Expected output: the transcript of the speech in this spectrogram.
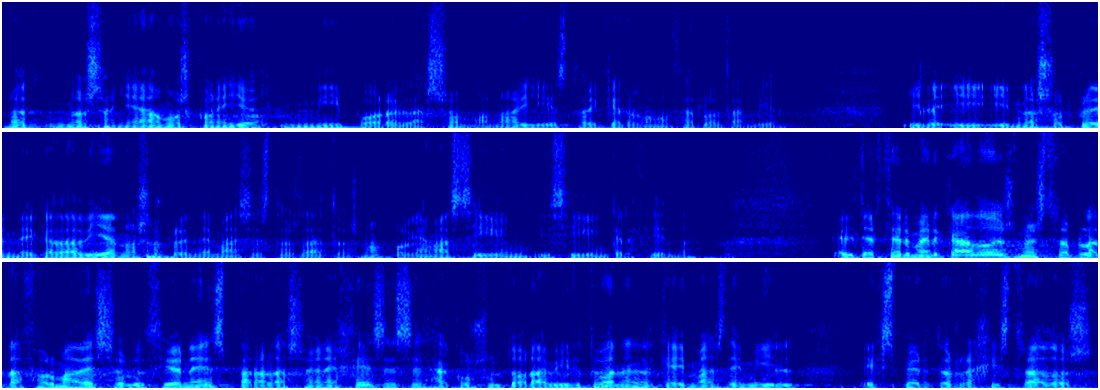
no, soñábamos con ello ni por el asomo, ¿no? Y esto hay que reconocerlo también. Y, nos sorprende, cada día nos sorprende más estos datos, ¿no? porque además siguen y siguen creciendo. El tercer mercado es nuestra plataforma de soluciones para las ONGs, es esa consultora virtual en la que hay más de mil expertos registrados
